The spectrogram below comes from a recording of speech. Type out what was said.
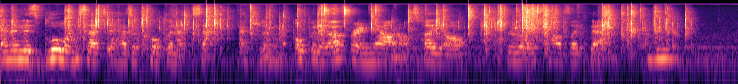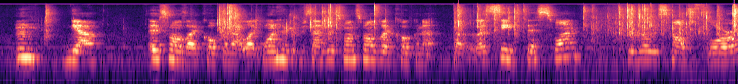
and then this blue one says it has a coconut scent. Actually, I'm going to open it up right now, and I'll tell y'all if it really smells like that. Mm, yeah, it smells like coconut, like 100% this one smells like coconut. But let's see this one, it really smells floral.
